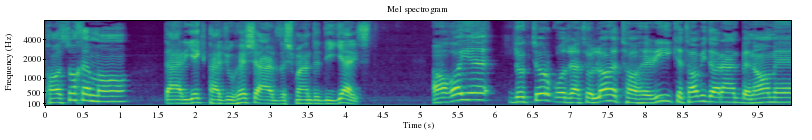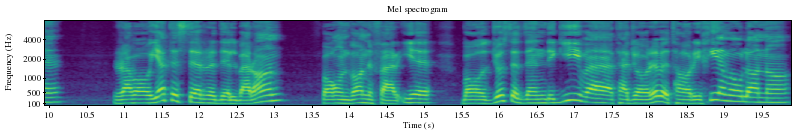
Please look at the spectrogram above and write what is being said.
پاسخ ما در یک پژوهش ارزشمند دیگری است. آقای دکتر قدرت الله تاهری کتابی دارند به نام روایت سر دلبران با عنوان فرعی بازجست زندگی و تجارب تاریخی مولانا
